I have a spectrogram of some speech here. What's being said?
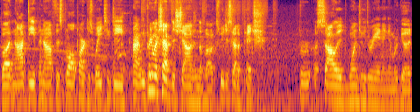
but not deep enough. This ballpark is way too deep. All right, we pretty much have this challenge in the books. We just gotta pitch through a solid one, two, three inning, and we're good.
